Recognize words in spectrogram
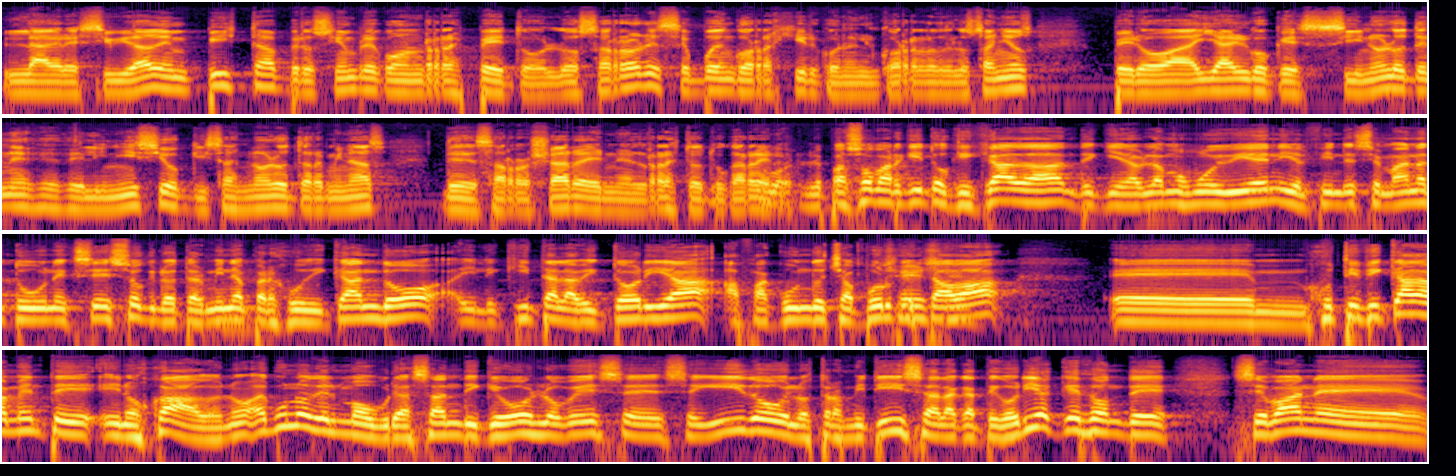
la agresividad en pista, pero siempre con respeto. Los errores se pueden corregir con el correr de los años, pero hay algo que si no lo tenés desde el inicio, quizás no lo terminás de desarrollar en el resto de tu carrera. Bueno, le pasó a Marquito Quijada, de quien hablamos muy bien, y el fin de semana tuvo un exceso que lo termina perjudicando y le quita la victoria a Facundo Chapur, Sí, que sí. estaba eh, justificadamente enojado, ¿no? Alguno del Moura, Sandy, que vos lo ves eh, seguido, los transmitís a la categoría, que es donde se van eh,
